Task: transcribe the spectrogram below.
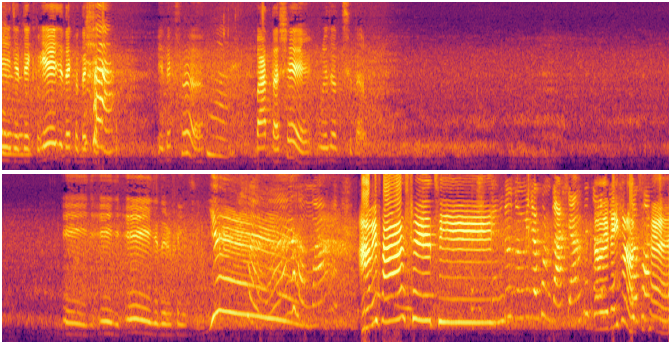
এই যে দেখো এই যে দেখো দেখো। হ্যাঁ। এই দেখছ? বাতাসে উড়ে যাচ্ছে দাও এই যে এই যে এই যে ধরে ফেলেছি। হ্যাঁ, আমি ফার্স্ট হয়েছি। এটাই করো। হ্যাঁ।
